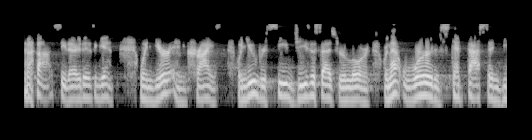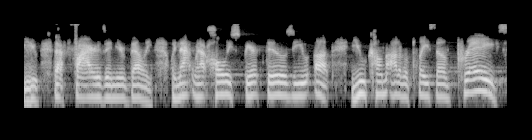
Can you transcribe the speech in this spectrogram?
See, there it is again. When you're in Christ, when you receive Jesus as your Lord, when that word is steadfast in you, that fire is in your belly, when that, when that Holy Spirit fills you up, you come out of a place of praise.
